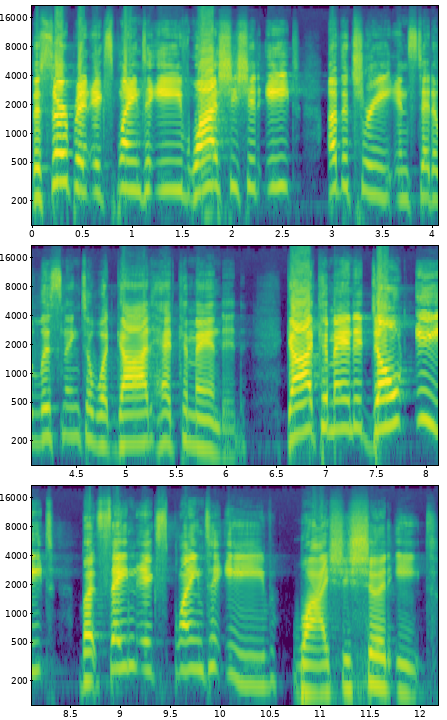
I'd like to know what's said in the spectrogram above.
The serpent explained to Eve why she should eat of the tree instead of listening to what God had commanded. God commanded, Don't eat, but Satan explained to Eve why she should eat.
